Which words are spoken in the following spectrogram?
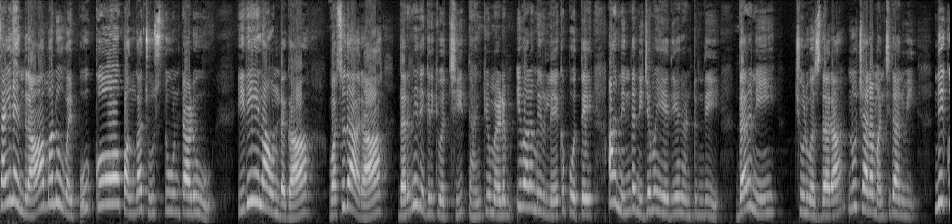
శైలేంద్ర మను వైపు కోపంగా చూస్తూ ఉంటాడు. ఇది ఇలా ఉండగా వసుధార ధరణి దగ్గరికి వచ్చి థ్యాంక్ యూ మేడం ఇవాళ మీరు లేకపోతే ఆ నింద నిజమయ్యేది అని అంటుంది. ధరణి చూడు వసుధారా నువ్వు చాలా మంచిదానివి. నీకు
